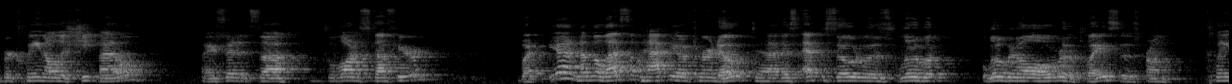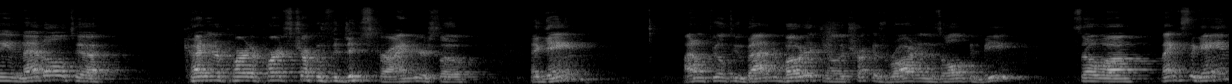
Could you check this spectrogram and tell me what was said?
for cleaning all the sheet metal. Like I said, it's, uh, it's a lot of stuff here. But yeah, nonetheless, I'm happy how it turned out. Uh, this episode was a little bit, a little bit all over the place. It was from cleaning metal to cutting apart a parts truck with a disc grinder. So again, I don't feel too bad about it. You know, the truck is rotten as all can be. So uh, thanks again.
